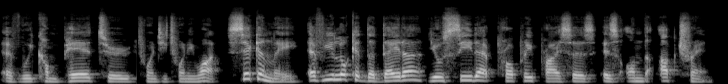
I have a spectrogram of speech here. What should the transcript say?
If we compare to 2021. Secondly, if you look at the data, you'll see that property prices is on the uptrend,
